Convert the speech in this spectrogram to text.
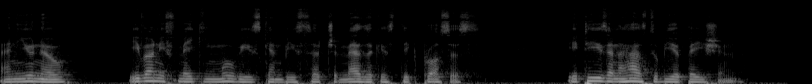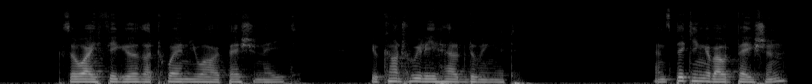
And you know, even if making movies can be such a masochistic process, it is and has to be a passion. So I figure that when you are passionate, you can't really help doing it. And speaking about passion,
